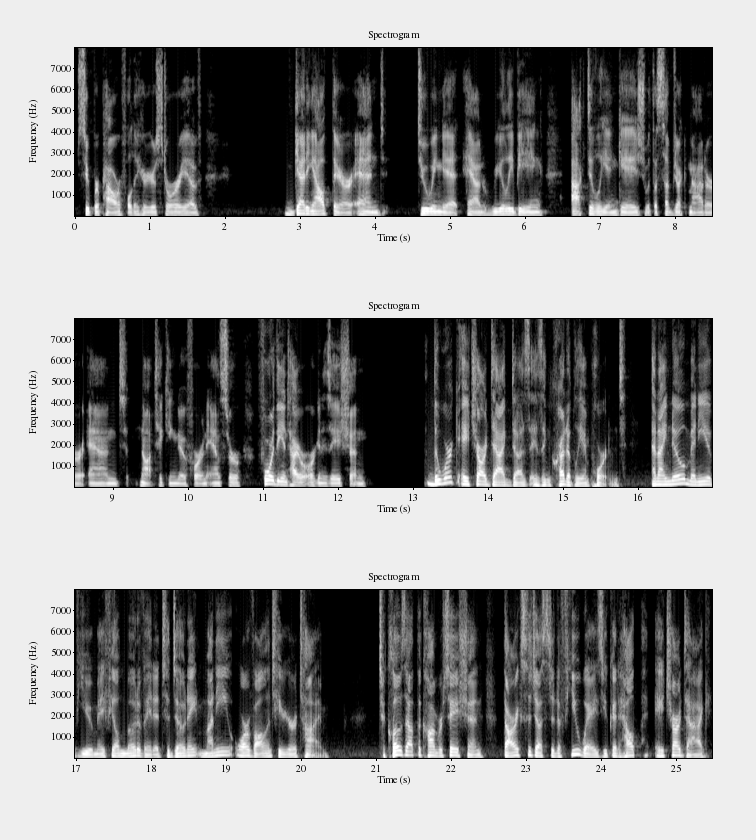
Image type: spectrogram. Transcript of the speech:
super powerful to hear your story of getting out there and doing it and really being actively engaged with the subject matter and not taking no for an answer for the entire organization the work HRDAG does is incredibly important, and I know many of you may feel motivated to donate money or volunteer your time. To close out the conversation, Tarak suggested a few ways you could help HRDAG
